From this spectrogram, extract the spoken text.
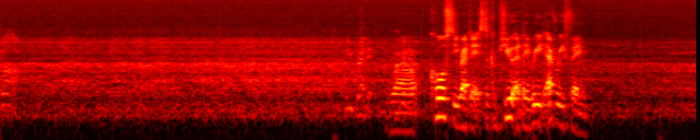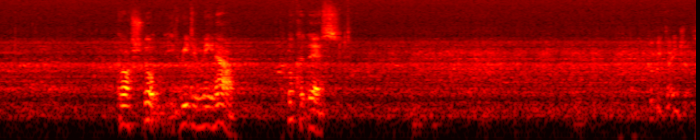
Clarke. He read it. Wow. Of course he read it. It's the computer. They read everything. Gosh, look. He's reading me now. Look at this. Could be dangerous.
